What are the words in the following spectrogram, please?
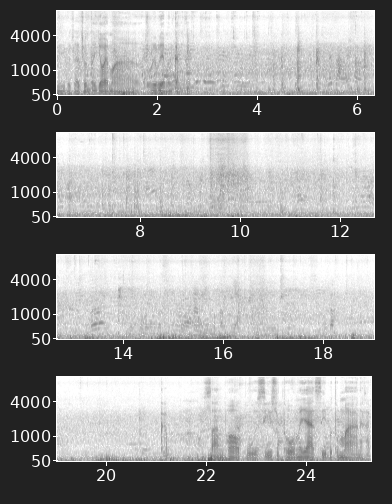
มี ประชาชนทยอยมาเรื่อยๆเหมือนกันครับครับศาลพ่อปู่ศรีสุโธแม่ย่าศรีปทุมมานะครับ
